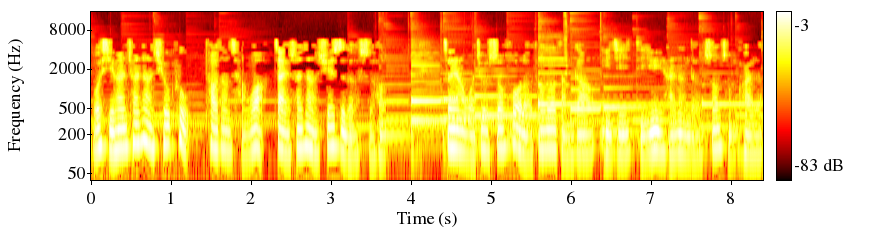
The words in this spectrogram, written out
我喜欢穿上秋裤，套上长袜，再穿上靴子的时候，这样我就收获了偷偷长高以及抵御寒冷的双重快乐。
